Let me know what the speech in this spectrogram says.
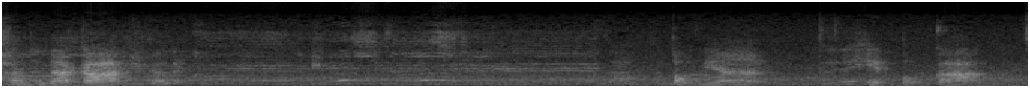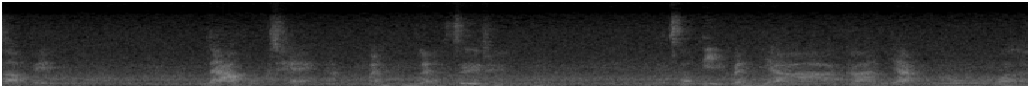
พันธนาการอีกอะไรตรงเนี้ยถ้าได้เห็นตรงกลางมันจะเป็นดาวหกแฉกอะมันเหมือนสื่อถึงสติปัญญาการอย่างรู้อะไร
